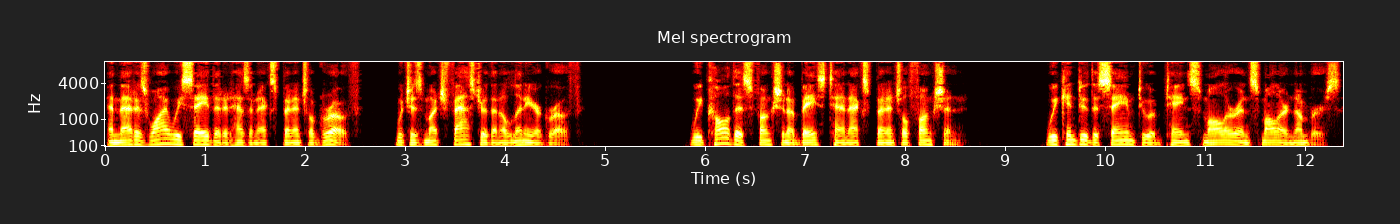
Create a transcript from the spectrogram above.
and that is why we say that it has an exponential growth, which is much faster than a linear growth. We call this function a base 10 exponential function. We can do the same to obtain smaller and smaller numbers.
